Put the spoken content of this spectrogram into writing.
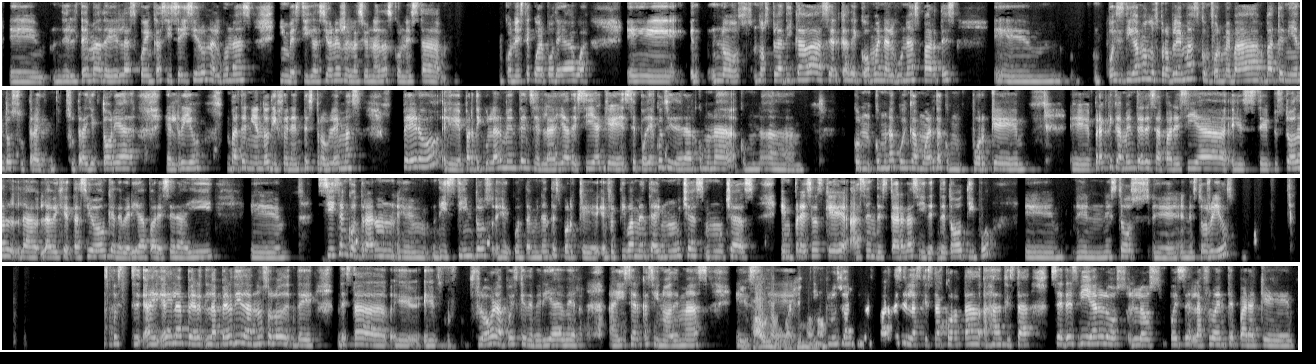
del tema de las cuencas y se hicieron algunas investigaciones relacionadas con esta con este cuerpo de agua. nos, nos platicaba acerca de cómo en algunas partes pues digamos, los problemas conforme va, va teniendo su, su trayectoria el río, va teniendo diferentes problemas, pero eh, particularmente en Celaya decía que se podía considerar como una, como una, una cuenca muerta, como porque eh, prácticamente desaparecía este, pues toda la, vegetación que debería aparecer ahí. Eh, Sí se encontraron eh, distintos eh, contaminantes porque efectivamente hay muchas, muchas empresas que hacen descargas y de, todo tipo en, estos, en estos ríos pues hay, la, la, pérdida no solo de, esta eh, eh, flora, pues que debería haber ahí cerca, sino además... Y fauna, me este, imagino, ¿no? Incluso algunas partes en las que está cortada, ajá, que está, se desvían los, los, pues el afluente para que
